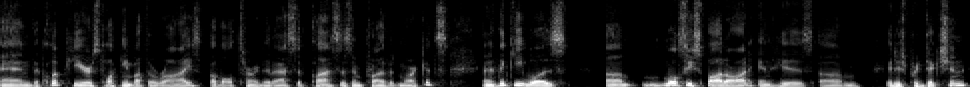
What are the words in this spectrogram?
And the clip here is talking about the rise of alternative asset classes in private markets. And I think he was um, mostly spot on in his um, in his prediction.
